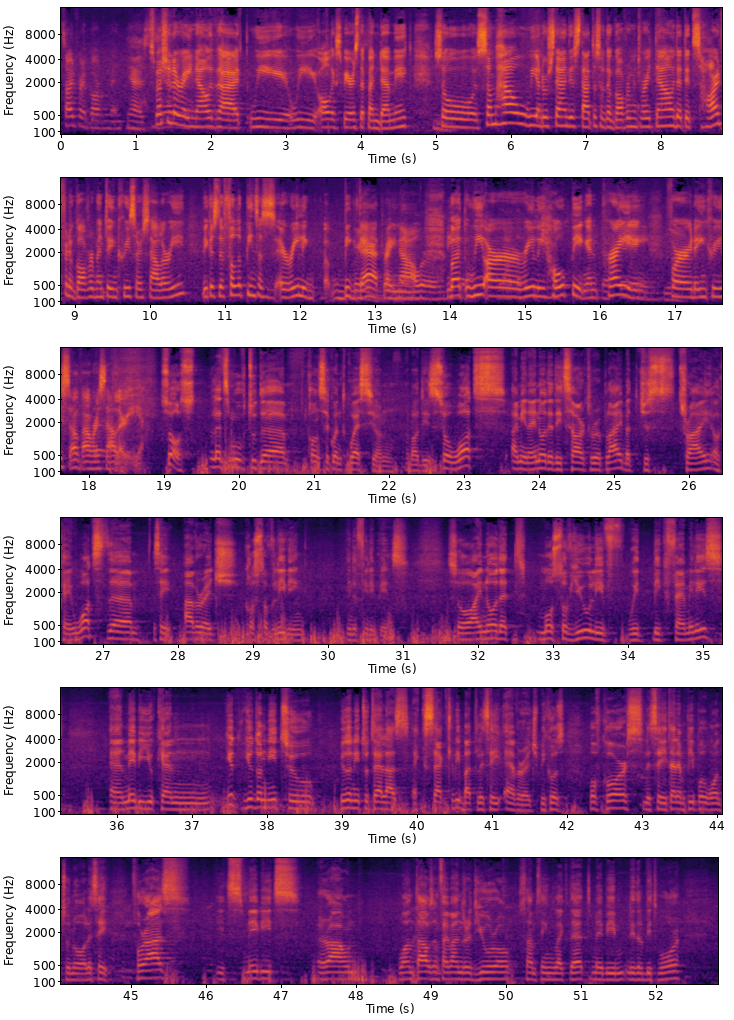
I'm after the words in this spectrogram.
It's hard for the government. yes Especially right now that we we all experience the pandemic. Mm-hmm. So somehow we understand the status of the government right now that it's hard for the government to increase our salary because the Philippines has a really big debt right now. But we are really hoping and praying for the increase of our salary. Yeah. So let's move to the consequent question about this. So what's I mean I know that it's hard to reply, but just try. Okay, what's the let's say average cost of living in the Philippines? So I know that most of you live with big families, and maybe you can you, you don't need to you don't need to tell us exactly, but let's say average, because of course let's say Italian people want to know. Let's say for us, it's maybe it's around 1,500 euro, something like that, maybe a little bit more.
